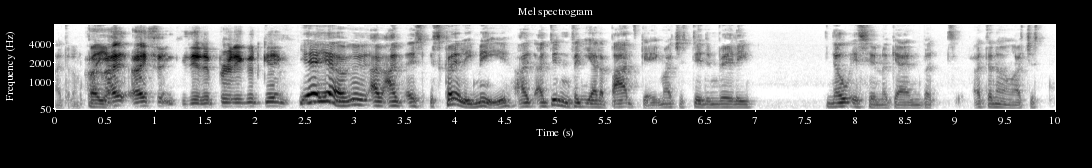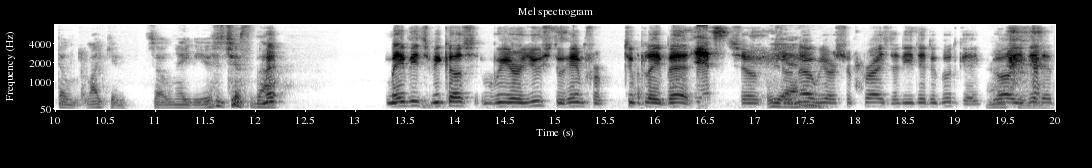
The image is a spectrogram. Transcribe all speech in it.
I don't know. But yeah. I, I think he did a pretty good game. Yeah, yeah. I, I, it's, it's, clearly me. I, I didn't think he had a bad game. I just didn't really notice him again. But I don't know. I just don't like him. So maybe it was just that. Maybe it's because we are used to him for to play bad. Yes. So, yeah. so now we are surprised that he did a good game. Well, he did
